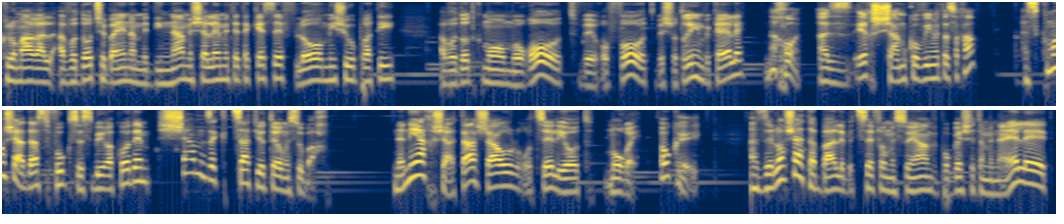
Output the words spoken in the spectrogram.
כלומר על עבודות שבהן המדינה משלמת את הכסף, לא מישהו פרטי? עבודות כמו מורות ורופאות ושוטרים וכאלה? נכון, אז איך שם קובעים את השכר? אז כמו שהדס פוקס הסבירה קודם, שם זה קצת יותר מסובך. נניח שאתה, שאול, רוצה להיות מורה. אוקיי, אז זה לא שאתה בא לבית ספר מסוים ופוגש את המנהלת,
